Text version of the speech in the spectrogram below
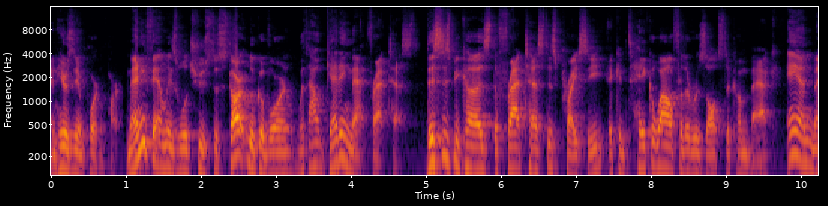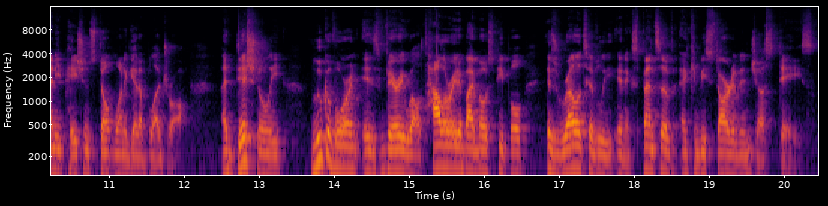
And here's the important part. Many families will choose to start leucovorin without getting that FRAT test. This is because the FRAT test is pricey, it can take a while for the results to come back, and many patients don't want to get a blood draw. Additionally, leucovorin is very well tolerated by most people, is relatively inexpensive, and can be started in just days.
